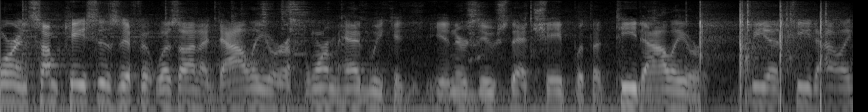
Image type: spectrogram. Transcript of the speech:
Or in some cases, if it was on a dolly or a form head, we could introduce that shape with a T-dolly or via T-dolly.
